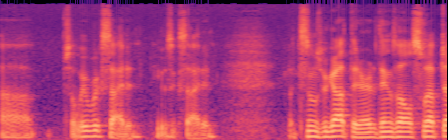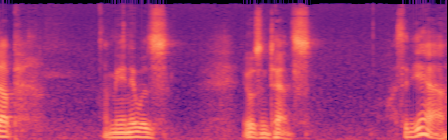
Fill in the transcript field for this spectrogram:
Uh, so we were excited. He was excited, but as soon as we got there, things all swept up. I mean, it was it was intense. I said, "Yeah,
